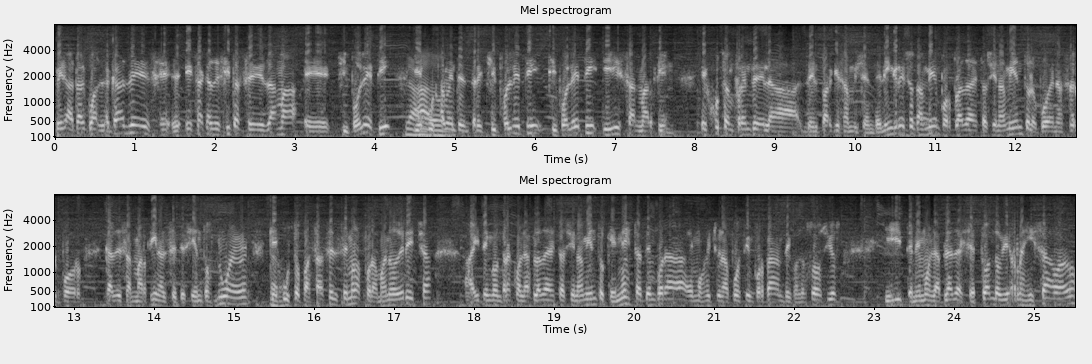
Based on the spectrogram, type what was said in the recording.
Mira, tal cual, la calle, se- esa callecita se llama eh, Chipoletti y es justamente entre Chipoletti, Chipoletti y San Martín. Es justo enfrente de la, del Parque San Vicente. El ingreso también por plata de estacionamiento lo pueden hacer por calle San Martín al 709, que justo pasás el semáforo a mano derecha. Ahí te encontrás con la plata de estacionamiento, que en esta temporada hemos hecho una apuesta importante con los socios y tenemos la plata, exceptuando viernes y sábado,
